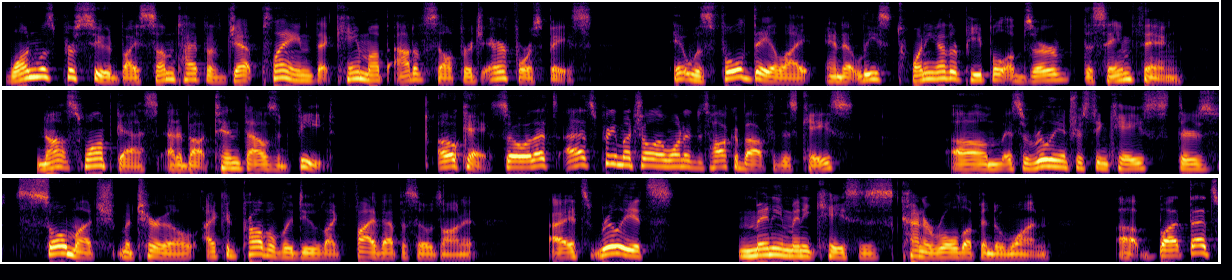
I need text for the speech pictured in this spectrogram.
One was pursued by some type of jet plane that came up out of Selfridge Air Force Base. It was full daylight, and at least 20 other people observed the same thing, not swamp gas at about 10,000 feet. Okay, so that's that's pretty much all I wanted to talk about for this case. Um, it's a really interesting case. There's so much material. I could probably do like five episodes on it. Uh, it's really it's many many cases kind of rolled up into one. Uh, but that's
